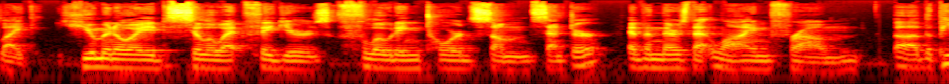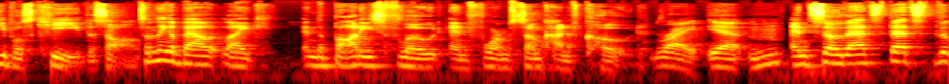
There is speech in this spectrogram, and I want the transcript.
like humanoid silhouette figures floating towards some center. And then there's that line from uh, The People's Key, the song. Something about like, and the bodies float and form some kind of code. Right. Yeah. Mm-hmm. And so that's that's the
